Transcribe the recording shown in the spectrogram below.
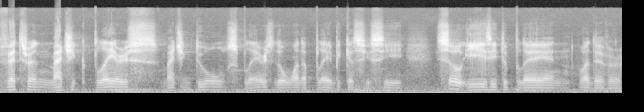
veteran Magic players, Magic Duels players don't want to play because you see it's so easy to play and whatever.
